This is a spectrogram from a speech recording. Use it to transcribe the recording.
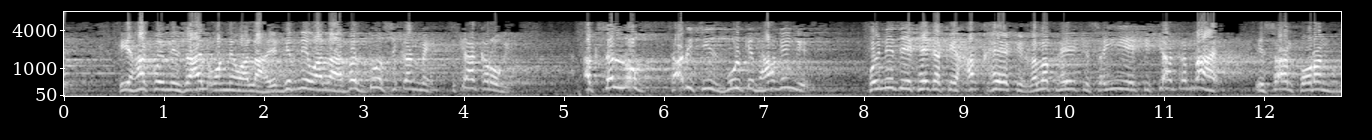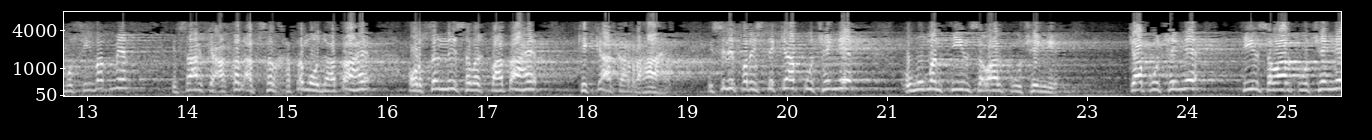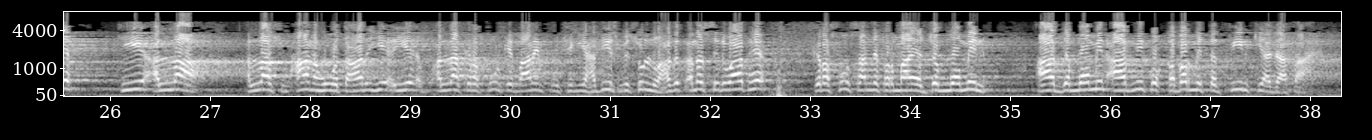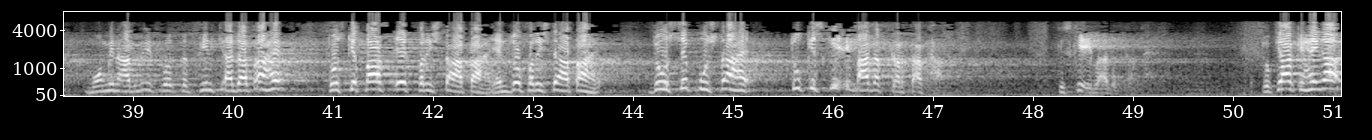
کہ یہاں کوئی میزائل اڑنے والا ہے یا گرنے والا ہے، بس دو سیکنڈ میں تو کیا کرو گے؟ اکثر لوگ ساری چیز بھول کے بھاگیں گے۔ کوئی نہیں دیکھے گا کہ حق ہے، کہ غلط ہے، کہ صحیح ہے، کہ کیا کرنا ہے۔ انسان فوراً مصیبت میں انسان کی عقل اکثر ختم ہو جاتا ہے اور سن نہیں سمجھ پاتا ہے کہ کیا کر رہا ہے۔ اس لیے فرشتے کیا پوچھیں گے؟ عموماً تین سوال پوچھیں گے۔ کیا پوچھیں گے؟ تین سوال پوچھیں گے کہ یہ اللہ اللہ سبحانہ ہو تعالی یہ یہ اللہ کے رسول کے بارے میں پوچھیں گے۔ حدیث میں سن لو۔ حضرت انس سے روایت ہے کہ رسول صاحب نے فرمایا، جب مومن جب مومن آدمی کو قبر میں تدفین کیا جاتا ہے مومن آدمی کو تدفین کیا جاتا ہے تو اس کے پاس ایک فرشتہ آتا ہے یعنی دو فرشتہ آتا ہے، جو اس سے پوچھتا ہے، تو کس کی عبادت کرتا تھا؟ کس کی عبادت کرتا ہے؟ تو کیا کہے گا؟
